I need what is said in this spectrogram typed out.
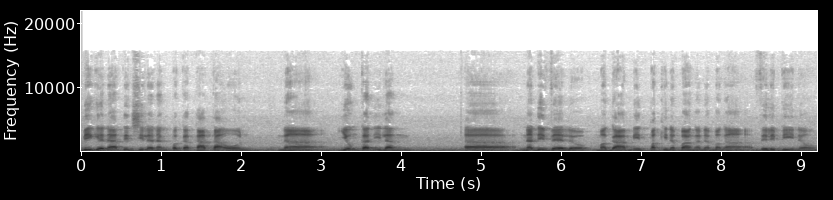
Bigyan natin sila ng pagkakataon na yung kanilang uh, na-develop magamit pakinabangan ng mga Filipino.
